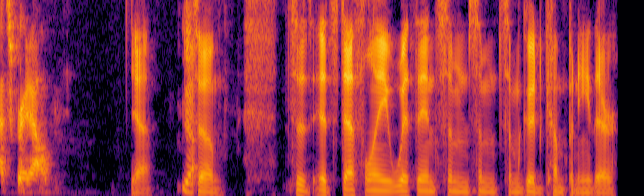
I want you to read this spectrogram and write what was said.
That's a great album. Yeah. So it's it's definitely within some some some good company there.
